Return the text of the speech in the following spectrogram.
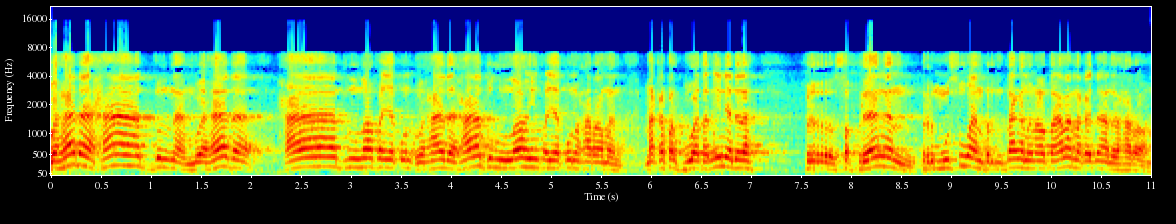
Wa hadha haddun nam wa hadha haddullah fayakun wa hadha fayakun haraman. Maka perbuatan ini adalah berseberangan, bermusuhan, bertentangan dengan Allah Taala maka itu adalah haram.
